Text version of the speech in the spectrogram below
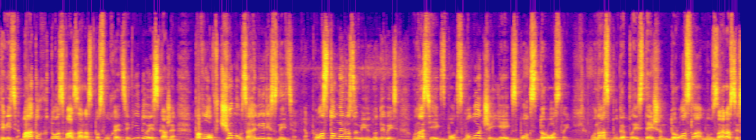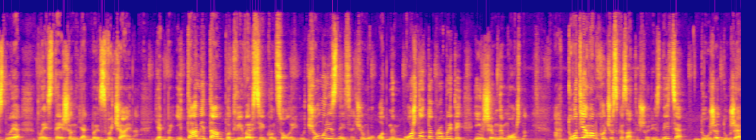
Дивіться, багато хто з вас зараз послухає це відео і скаже: Павло, в чому взагалі різниця? Я просто не розумію. Ну дивись, у нас є Xbox молодший, є Xbox дорослий. У нас буде PlayStation доросла. Ну зараз існує PlayStation якби звичайна. Якби і там, і там по дві версії консолей. У чому різниця? Чому одним можна так робити, іншим не можна? А тут я вам хочу сказати, що різниця дуже-дуже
